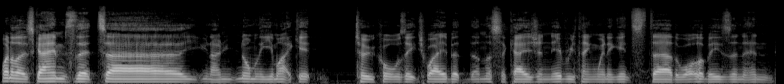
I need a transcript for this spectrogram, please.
one of those games that uh, you know normally you might get two calls each way, but on this occasion, everything went against uh, the Wallabies, and, and,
